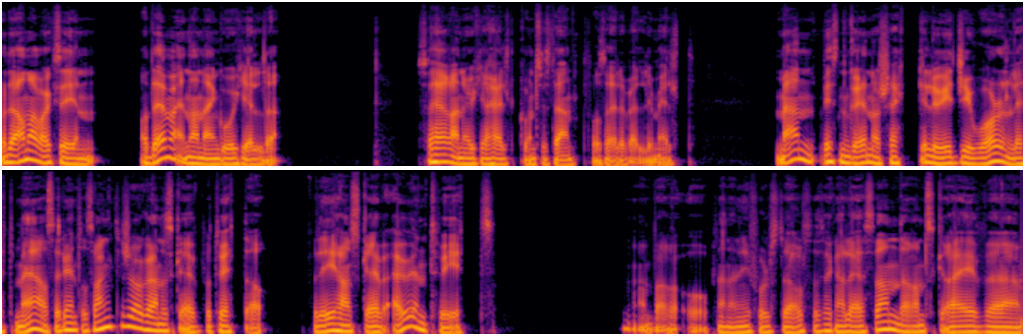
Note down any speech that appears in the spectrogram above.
Moderna-vaksinen, og det mener han er en god kilde. Så her er han jo ikke helt konsistent, for å si det veldig mildt. Men hvis en går inn og sjekker Luigi Warren litt mer, så er det interessant å se hva han har skrevet på Twitter, fordi han skrev òg en tweet. Jeg bare åpne den i full størrelse så jeg kan lese den, der han skrev uh,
